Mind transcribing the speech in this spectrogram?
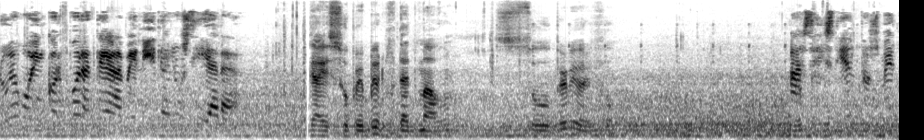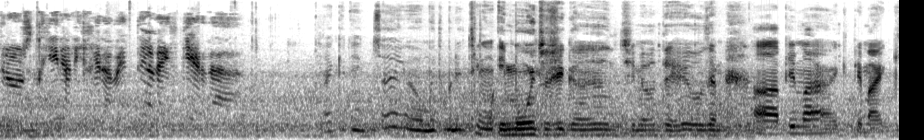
luego incorpórate a Avenida Lusíada. Guys, super beautiful that mall. Super beautiful. A 600 metros, gira ligeramente a la izquierda. Ai que bonitinho, muito bonitinho. E muito gigante, meu Deus. Ah, Primark, Primark.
